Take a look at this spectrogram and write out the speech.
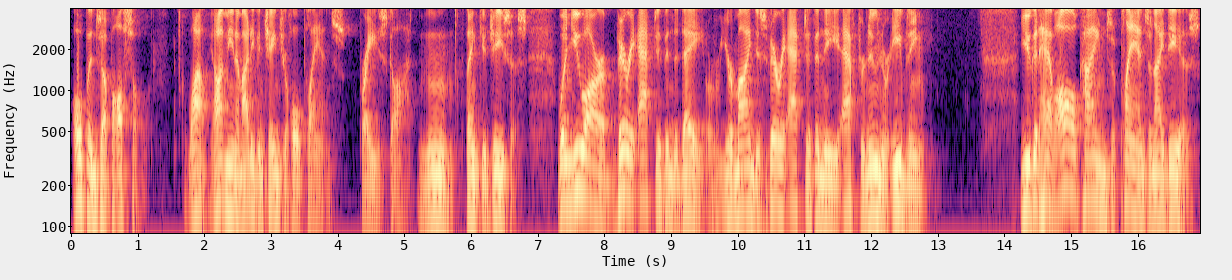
opens up also. Wow. I mean, it might even change your whole plans. Praise God. Mm, thank you, Jesus. When you are very active in the day, or your mind is very active in the afternoon or evening, you could have all kinds of plans and ideas.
